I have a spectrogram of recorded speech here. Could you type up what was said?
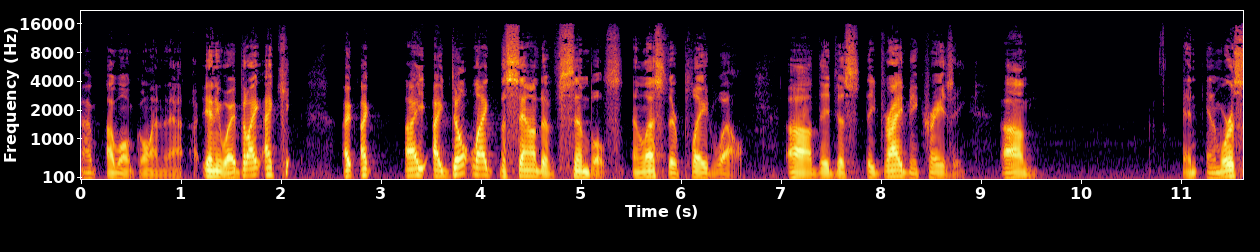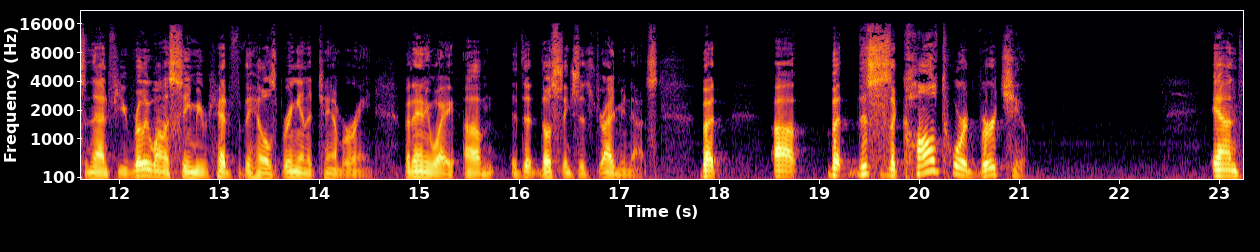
I, I, won't go on that. Anyway, but I, I, can't, I, I, I don't like the sound of cymbals unless they're played well. Uh, they just they drive me crazy. Um, and, and worse than that, if you really want to see me head for the hills, bring in a tambourine. But anyway, um, th- those things just drive me nuts. But, uh, but this is a call toward virtue. And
